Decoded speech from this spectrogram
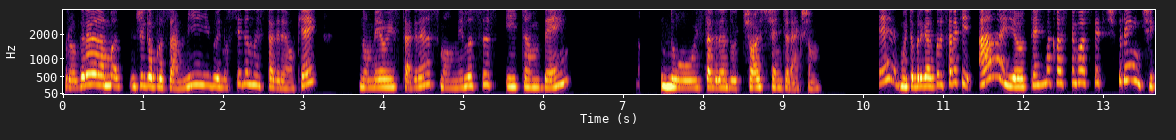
programa. Diga para os amigos e nos siga no Instagram, ok? No meu Instagram, Simone Millicers, e também no Instagram do Choice Change Action. Muito obrigada por estar aqui. Ah, e eu tenho uma classe de negócio feita diferente,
